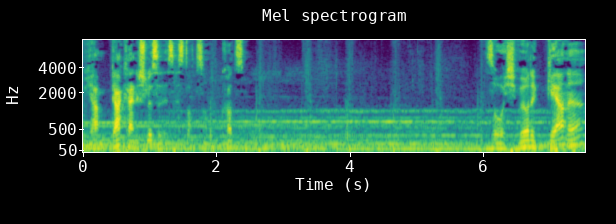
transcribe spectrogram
wir haben gar keine Schlüssel. Es ist doch zum Kotzen. So, ich würde gerne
